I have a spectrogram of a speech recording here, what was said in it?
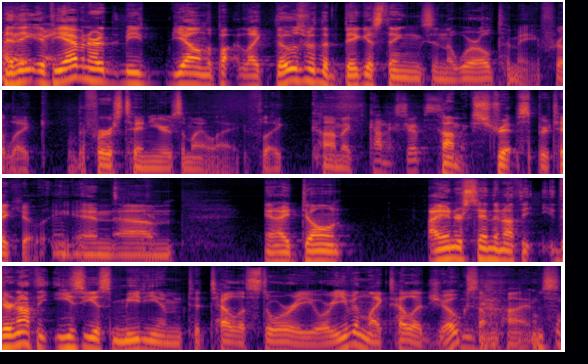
I think if you haven't heard me yell in the like those were the biggest things in the world to me for like the first ten years of my life, like comic Comic strips? comic strips particularly, and um, and I don't. I understand they're not the they're not the easiest medium to tell a story or even like tell a joke sometimes,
